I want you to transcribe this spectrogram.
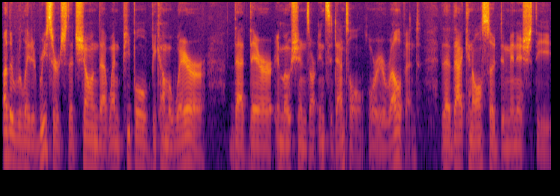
other related research that's shown that when people become aware that their emotions are incidental or irrelevant, that that can also diminish the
